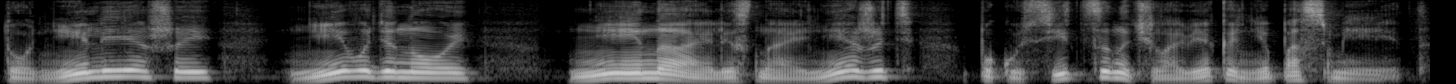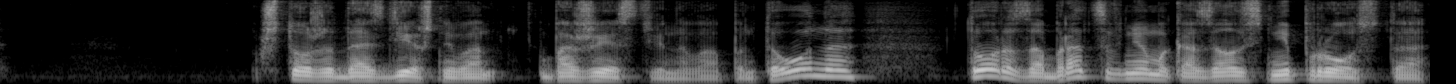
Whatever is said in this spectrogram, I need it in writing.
то ни леший, ни водяной, ни иная лесная нежить покуситься на человека не посмеет. Что же до здешнего божественного пантеона, то разобраться в нем оказалось непросто,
